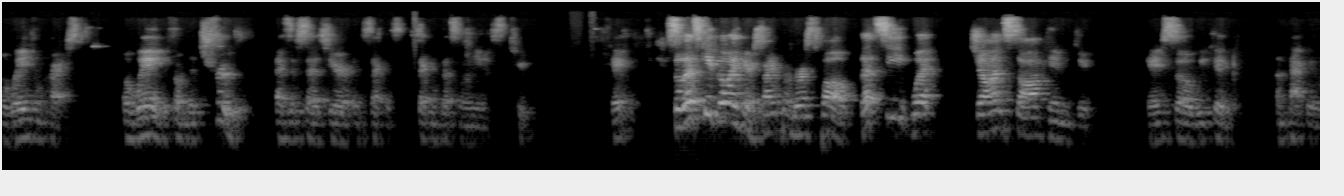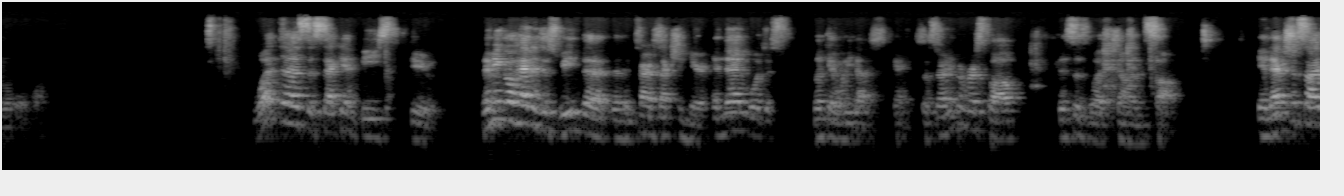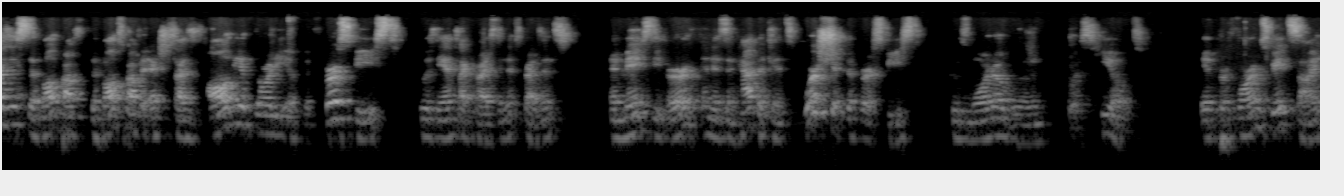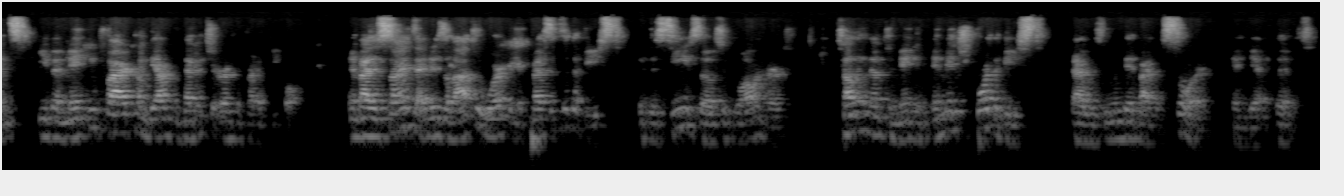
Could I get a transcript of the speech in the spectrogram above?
away from Christ, away from the truth, as it says here in Second, Second Thessalonians 2. Okay, so let's keep going here, starting from verse 12. Let's see what John saw him do. Okay, so we could a little bit more. What does the second beast do? Let me go ahead and just read the, the entire section here, and then we'll just look at what he does. Okay, so starting from verse twelve, this is what John saw. It exercises, the false the false prophet exercises all the authority of the first beast, who is the Antichrist in its presence, and makes the earth and its inhabitants worship the first beast, whose mortal wound was healed. It performs great signs, even making fire come down from heaven to earth in front of people. And by the signs that it is allowed to work in the presence of the beast, it deceives those who dwell on earth, telling them to make an image for the beast that was wounded by the sword and yet lives.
